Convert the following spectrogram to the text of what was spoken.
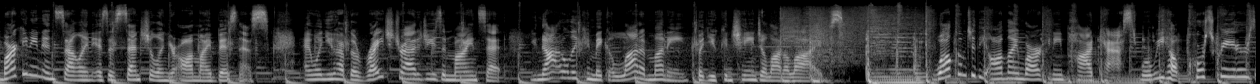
Marketing and selling is essential in your online business. And when you have the right strategies and mindset, you not only can make a lot of money, but you can change a lot of lives. Welcome to the Online Marketing Podcast, where we help course creators,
